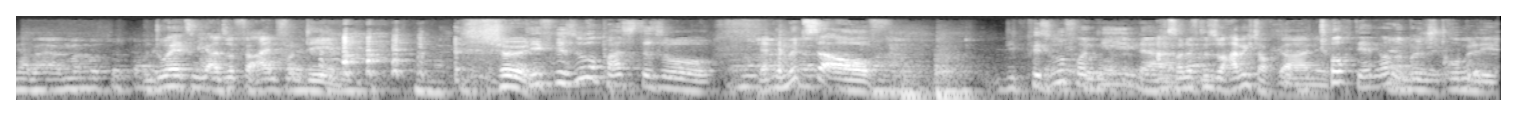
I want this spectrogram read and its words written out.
Ja, aber irgendwann musst du es Und du hältst mich also für einen von denen. Schön. Die Frisur passte so. Der hat eine Mütze auf. Die Frisur von Nina. Ach, so eine Frisur habe ich doch gar nicht. Doch, der hat auch so ein bisschen strubbelig.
